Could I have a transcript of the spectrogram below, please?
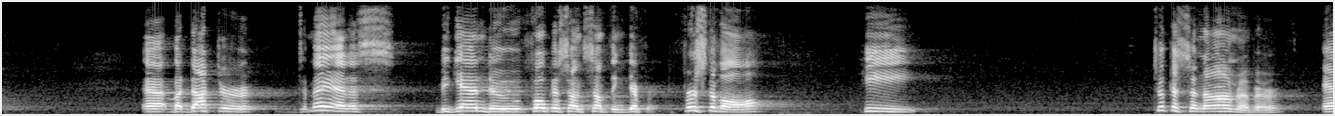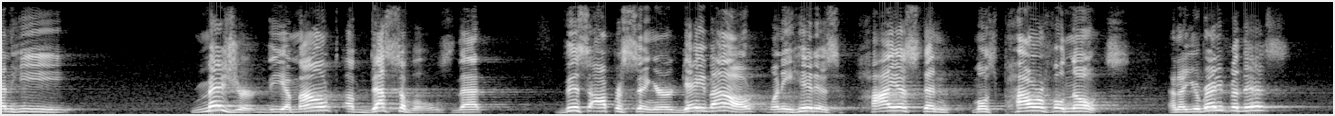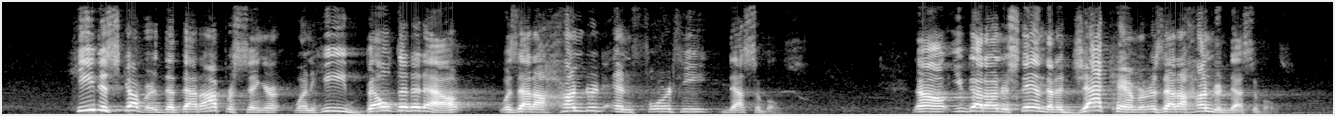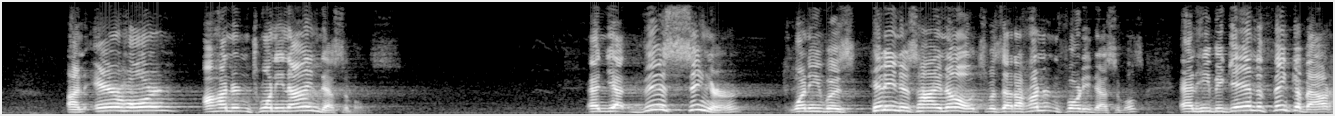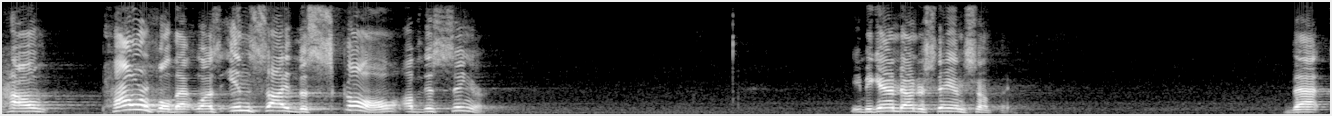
Uh, but Dr. Tomatis began to focus on something different. First of all, he took a sonometer and he measured the amount of decibels that this opera singer gave out when he hit his highest and most powerful notes. And are you ready for this? He discovered that that opera singer, when he belted it out, was at 140 decibels. Now, you've got to understand that a jackhammer is at 100 decibels. An air horn, 129 decibels. And yet, this singer, when he was hitting his high notes, was at 140 decibels, and he began to think about how powerful that was inside the skull of this singer. He began to understand something that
